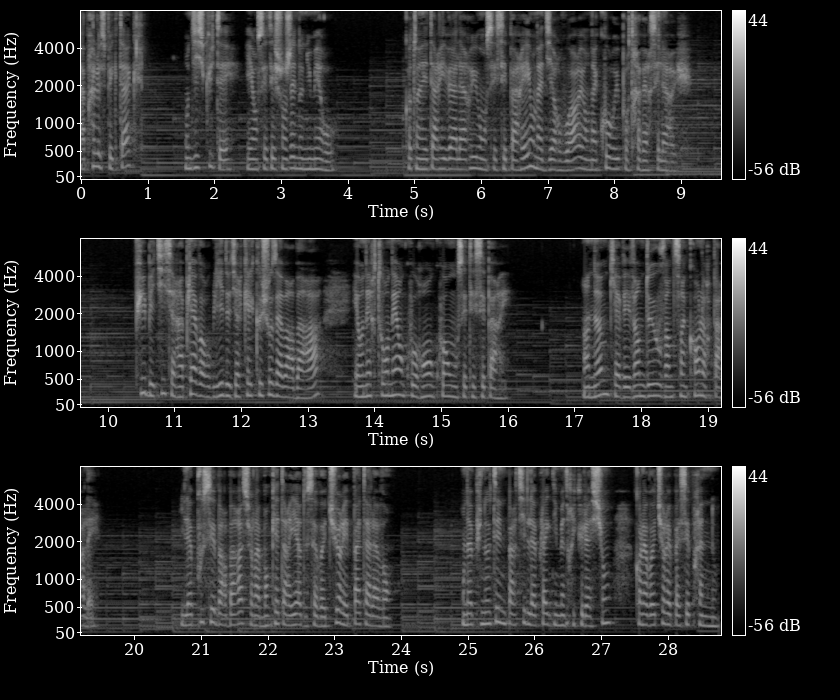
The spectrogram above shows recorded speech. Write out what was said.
Après le spectacle, on discutait et on s'est échangé nos numéros. Quand on est arrivé à la rue où on s'est séparés, on a dit au revoir et on a couru pour traverser la rue. Puis Betty s'est rappelé avoir oublié de dire quelque chose à Barbara et on est retourné en courant au coin où on s'était séparés. Un homme qui avait 22 ou 25 ans leur parlait. Il a poussé Barbara sur la banquette arrière de sa voiture et patte à l'avant. On a pu noter une partie de la plaque d'immatriculation quand la voiture est passée près de nous.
